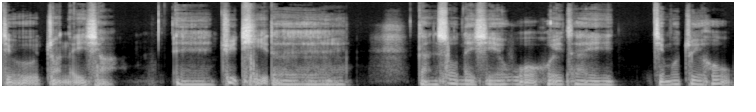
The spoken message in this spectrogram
就转了一下。嗯，具体的感受那些，我会在节目最后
